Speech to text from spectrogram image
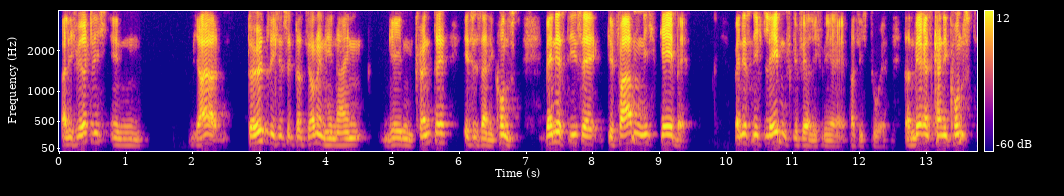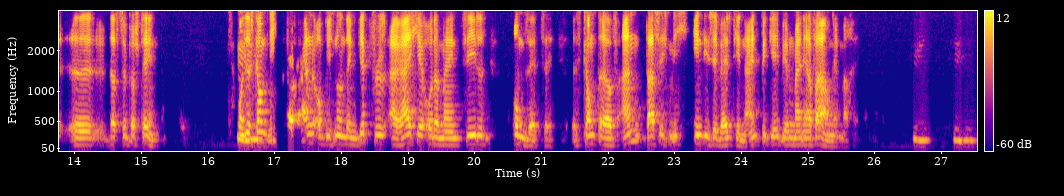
weil ich wirklich in ja, tödliche Situationen hineingehen könnte, ist es eine Kunst. Wenn es diese Gefahren nicht gäbe, wenn es nicht lebensgefährlich wäre, was ich tue, dann wäre es keine Kunst, äh, das zu überstehen. Und mhm. es kommt nicht darauf an, ob ich nun den Gipfel erreiche oder mein Ziel umsetze. Es kommt darauf an, dass ich mich in diese Welt hineinbegebe und meine Erfahrungen mache. Mhm. Mhm.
